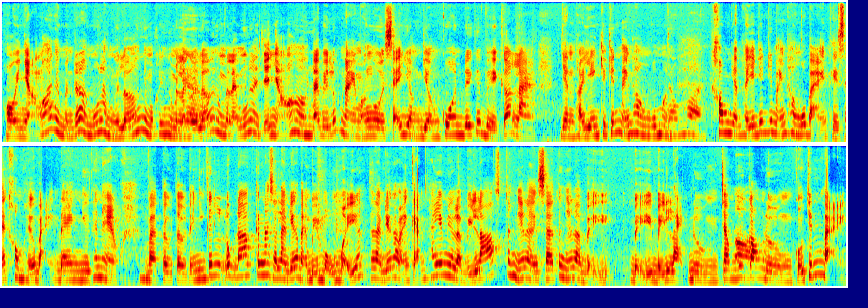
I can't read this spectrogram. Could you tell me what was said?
hồi nhỏ thì mình rất là muốn làm người lớn nhưng một khi mình yeah. là người lớn thì mình lại muốn là trẻ nhỏ hơn ừ. tại vì lúc này mọi người sẽ dần dần quên đi cái việc đó là dành thời gian cho chính bản thân của mình Đúng rồi. không dành thời gian cho chính bản thân của bạn thì sẽ không hiểu bạn đang như thế nào ừ. và từ từ tự nhiên cái lúc đó cái nó sẽ làm cho các bạn bị mụ mị á sẽ làm cho các bạn cảm thấy giống như là bị lost tức nghĩa là sao tức nghĩa là bị bị bị lạc đường trong cái à. con đường của chính bạn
